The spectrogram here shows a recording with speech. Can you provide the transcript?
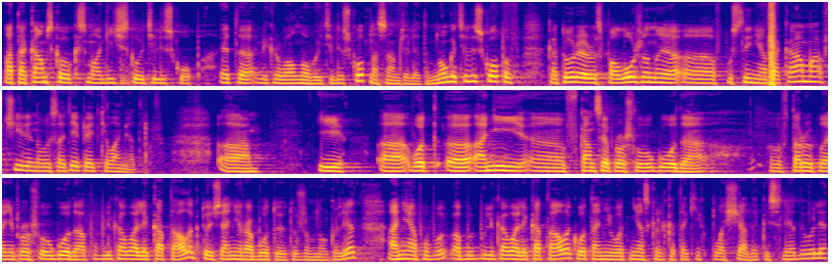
Атакамского космологического телескопа. Это микроволновый телескоп, на самом деле это много телескопов, которые расположены а, в пустыне Атакама в Чили на высоте 5 километров. И вот они в конце прошлого года во второй половине прошлого года опубликовали каталог, то есть они работают уже много лет, они опубликовали каталог, вот они вот несколько таких площадок исследовали,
